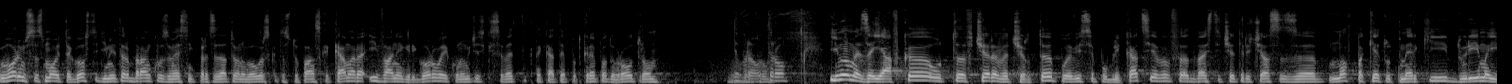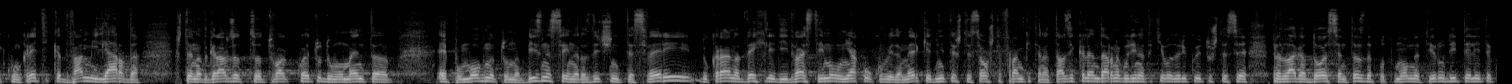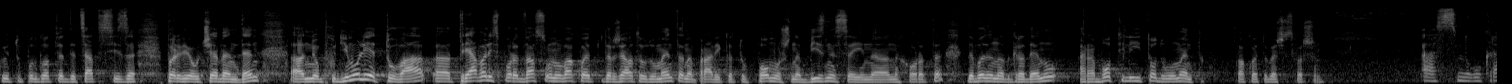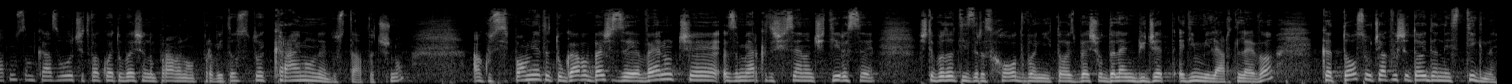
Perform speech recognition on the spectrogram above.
Говорим с моите гости Димитър Бранков, заместник председател на Българската стопанска камера и Ваня Григорова, економически съветник на КТ Подкрепа. Добро утро! Добро утро. Имаме заявка от вчера вечерта. Появи се публикация в 24 часа за нов пакет от мерки. Дори има и конкретика. 2 милиарда ще надграждат това, което до момента е помогнато на бизнеса и на различните сфери. До края на 2020 е имало няколко вида мерки. Едните ще са още в рамките на тази календарна година, такива дори, които ще се предлагат до есента, за да подпомогнат и родителите, които подготвят децата си за първия учебен ден. необходимо ли е това? трябва ли според вас онова, което държавата до момента направи като помощ на бизнеса и на, на хората, да бъде надградено. Работи ли и то до момента, това, което беше свършено? Аз многократно съм казвала, че това, което беше направено от правителството е крайно недостатъчно. Ако си спомняте, тогава беше заявено, че за мярката 60 на 40 ще бъдат изразходвани, т.е. беше отделен бюджет 1 милиард лева, като се очакваше той да не стигне.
